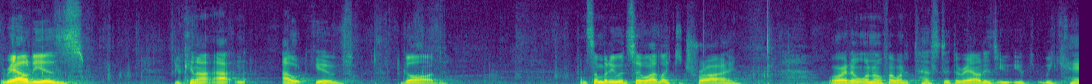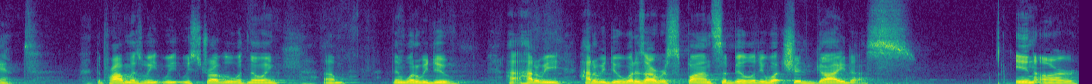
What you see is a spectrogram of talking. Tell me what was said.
The reality is, you cannot out- outgive God. And somebody would say, Well, I'd like to try, or I don't know if I want to test it. The reality is, you, you, we can't. The problem is, we, we, we struggle with knowing um, then what do we do? How, how, do we, how do we do it? What is our responsibility? What should guide us in our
